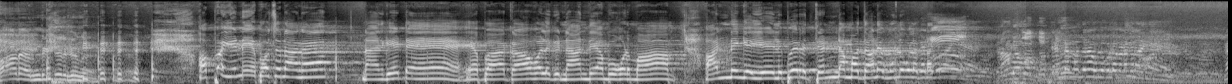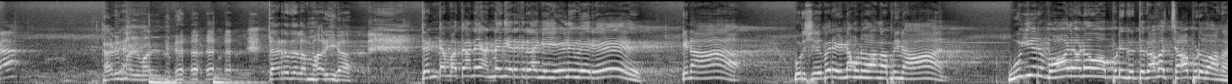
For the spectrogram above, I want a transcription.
வாடை இருந்துகிட்டே இருக்கணும். அப்பா என்னைய போக சொன்னாங்க. நான் கேட்டேன் ஏப்பா காவலுக்கு நான் தான் போகணுமா? அன்னைங்க ஏழு பேர் தெண்டமா தானே உள்ளுக்குள்ள கிடக்குறாங்க. தருதல மாதிரியா தெண்டை மத்தானே அண்ணங்க இருக்கிறாங்க ஏழு பேர். ஏன்னா ஒரு சில பேர் என்ன பண்ணுவாங்க அப்படின்னா உயிர் வாழணும் அப்படிங்கிறதுக்காக சாப்பிடுவாங்க.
